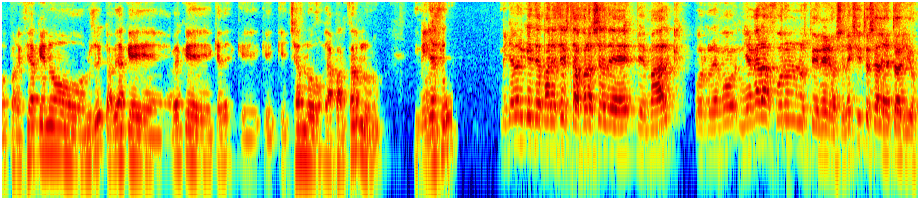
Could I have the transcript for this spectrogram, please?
pues parecía que no, no sé, que había que, había que, que, que, que echarlo, apartarlo, ¿no? Y mira, eso, mira a ver qué te parece esta frase de, de Mark Porrego. Niagara fueron unos pioneros, el éxito es aleatorio,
